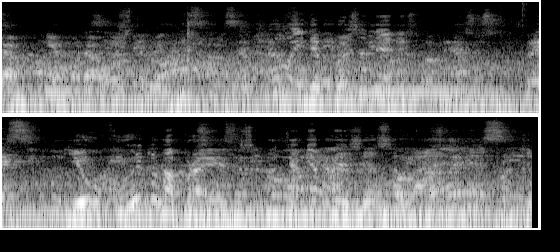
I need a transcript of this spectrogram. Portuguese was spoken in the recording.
ia, ia morar hoje também? Não, e depois, Anene, e eu cuido pra praia. Até a minha presença lá é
